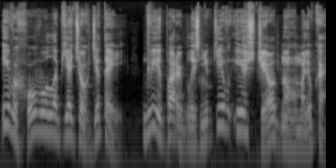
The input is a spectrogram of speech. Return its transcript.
і виховувала п'ятьох дітей, дві пари близнюків і ще одного малюка.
